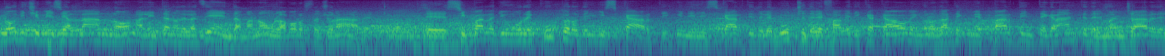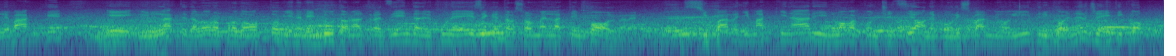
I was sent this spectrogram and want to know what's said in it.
12 mesi all'anno all'interno dell'azienda ma non un lavoro stagionale, eh, si parla di un recupero degli scarti, quindi gli scarti delle bucce delle fave di cacao vengono date come parte integrante del mangiare delle vacche e il latte da loro prodotto viene venduto a un'altra azienda nel cuneese che trasforma il latte in polvere. Si parla di macchinari di nuova concezione con risparmio idrico e energetico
